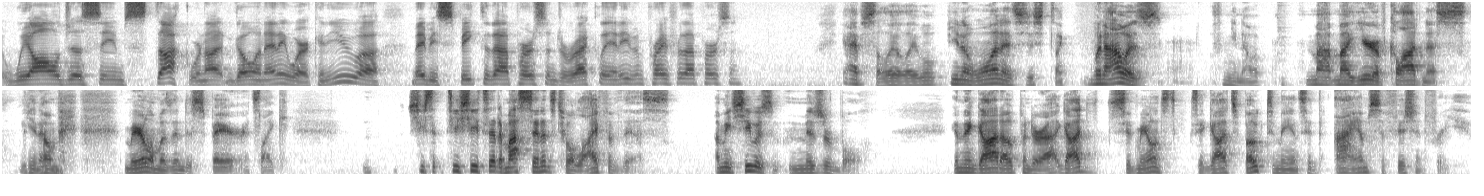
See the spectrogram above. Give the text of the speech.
we all just seem stuck. We're not going anywhere. Can you uh, maybe speak to that person directly and even pray for that person?" Absolutely. Well, you know, one is just like when I was, you know, my, my year of clodness, you know, Marilyn was in despair. It's like she said, she said, "Am I sentenced to a life of this?" I mean, she was miserable. And then God opened her. God said, Marilyn said, God spoke to me and said, I am sufficient for you.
